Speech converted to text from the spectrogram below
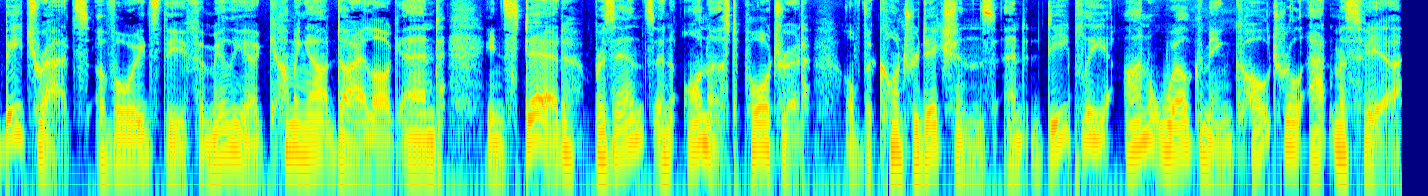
Beach Rats avoids the familiar coming out dialogue and instead presents an honest portrait of the contradictions and deeply unwelcoming cultural atmosphere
